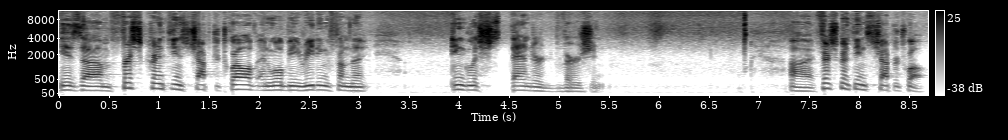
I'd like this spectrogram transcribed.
is um, 1 Corinthians chapter 12, and we'll be reading from the English Standard Version. Uh, 1 Corinthians chapter 12.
